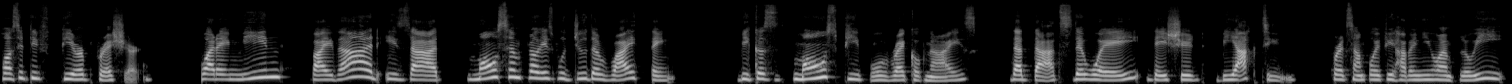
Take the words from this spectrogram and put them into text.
positive peer pressure. What I mean by that is that most employees would do the right thing because most people recognize that that's the way they should be acting. For example, if you have a new employee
